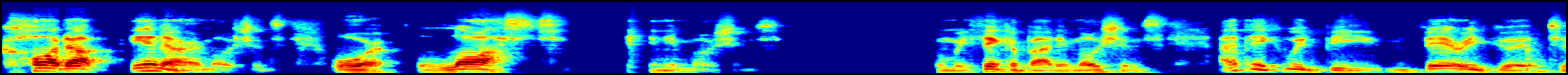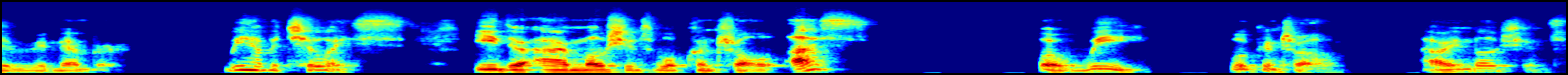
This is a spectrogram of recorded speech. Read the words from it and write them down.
caught up in our emotions or lost in emotions. When we think about emotions, I think it would be very good to remember we have a choice. Either our emotions will control us or we will control our emotions.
